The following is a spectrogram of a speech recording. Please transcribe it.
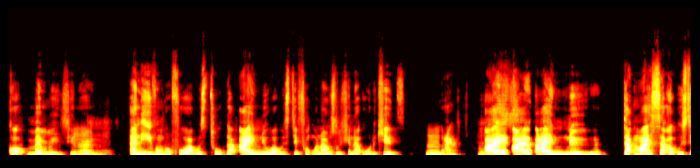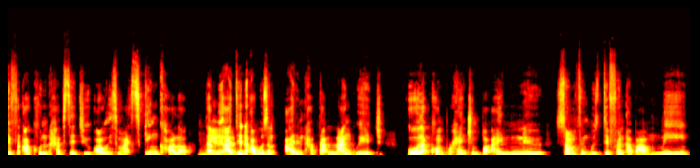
got memories you know Mm. and even before i was taught that i knew i was different when i was looking at all the kids Mm. like i i i knew that my setup was different i couldn't have said to you oh it's my skin color that mean- i didn't i wasn't i didn't have that language or that comprehension but i knew something was different about me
